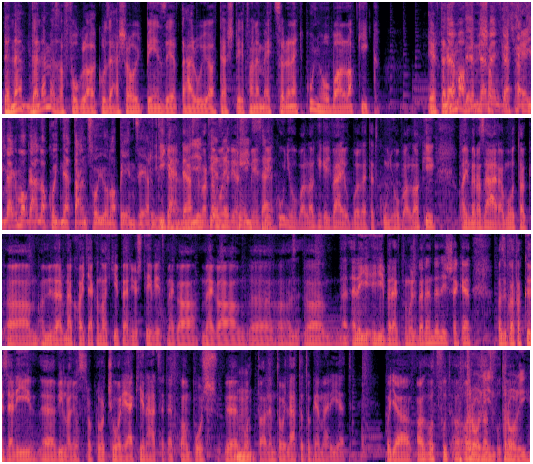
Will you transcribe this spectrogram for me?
De nem, de nem ez a foglalkozása, hogy pénzért árulja a testét, hanem egyszerűen egy kunyhóban lakik. Érted? Nem, nem, nem, nem engedheti egy... meg magának, hogy ne táncoljon a pénzért. Igen, Igen de azt akartam mondani, hogy az egy kunyhóban lakik, egy vályokból vetett kunyhóban lakik, amiben az áramot, a, a, amivel meghajtják a nagyképernyős tévét, meg a, meg a, a, a, a, a egyéb elektromos berendezéseket, azokat a közeli villanyosztropról csórják ilyen átvetett kampós hmm. bottal. Nem tudom, hogy láttatok-e már ilyet? Hogy a, a, ott fut, a, trolli, az trolli.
